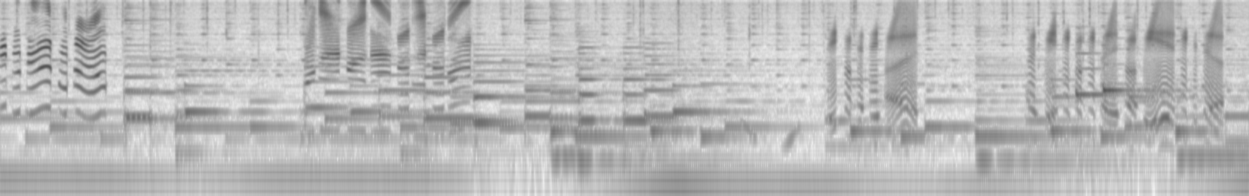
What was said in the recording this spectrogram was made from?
Hey.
